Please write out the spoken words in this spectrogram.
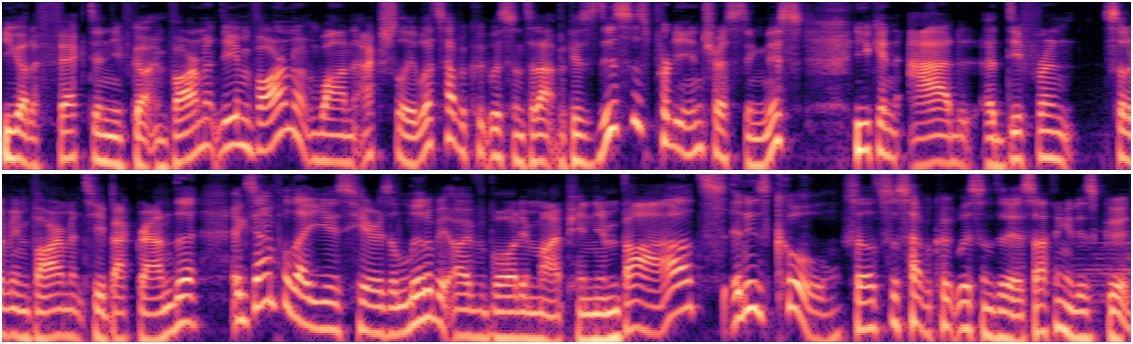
you got effect, and you've got environment. The environment one, actually, let's have a quick listen to that because this is pretty interesting. This you can add a different sort of environment to your background. The example they use here is a little bit overboard in my opinion, but it is cool. So let's just have a quick listen to this. I think it is good.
